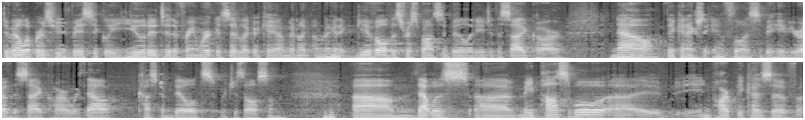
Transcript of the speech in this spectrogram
developers who basically yielded to the framework and said like, okay, I'm gonna I'm gonna give all this responsibility to the sidecar. Now they can actually influence the behavior of the sidecar without custom builds, which is awesome. Um, that was uh, made possible uh, in part because of uh,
